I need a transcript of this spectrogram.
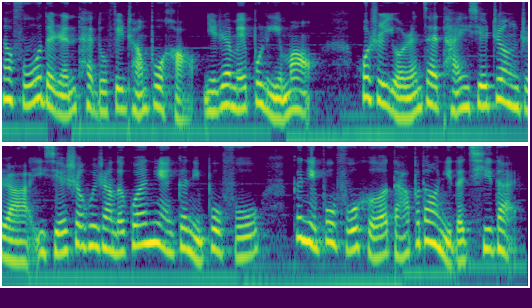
那服务的人态度非常不好，你认为不礼貌。或是有人在谈一些政治啊，一些社会上的观念跟你不符，跟你不符合，达不到你的期待，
